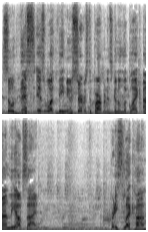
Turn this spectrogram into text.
So this is what the new service department is going to look like on the outside. Pretty slick, huh?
